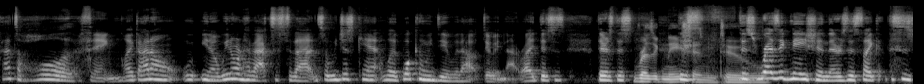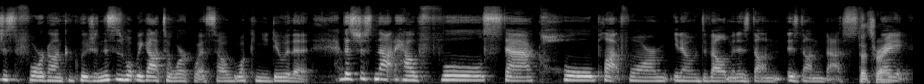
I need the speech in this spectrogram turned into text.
that's a whole other thing. Like I don't you know we don't have access to that and so we just can't like what can we do without doing that right? This is there's this resignation this, to this resignation there's this like this is just a foregone conclusion. This is what we got to work with so what can you do with it? That's just not how full stack whole platform you know development is done is done best that's right, right?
